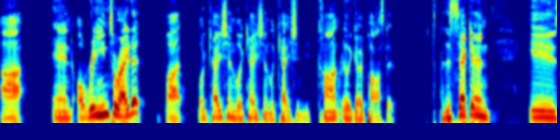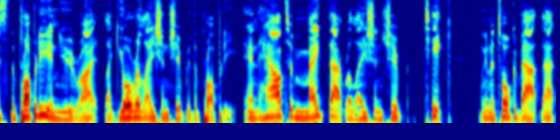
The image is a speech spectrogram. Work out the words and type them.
Uh, and I'll reiterate it, but location, location, location. You can't really go past it. The second is the property and you, right? Like your relationship with the property and how to make that relationship tick. We're going to talk about that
